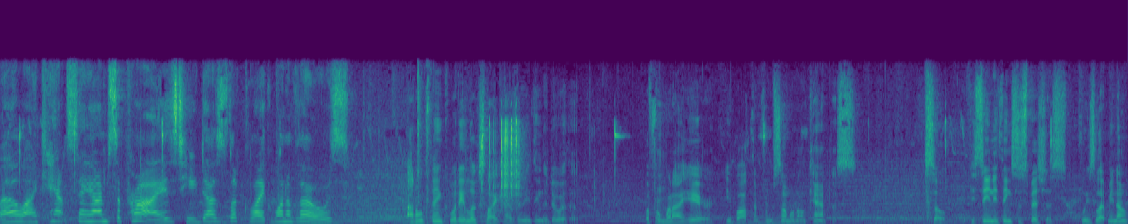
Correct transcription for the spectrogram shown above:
Well, I can't say I'm surprised. He does look like one of those. I don't think what he looks like has anything to do with it. But from what I hear, he bought them from someone on campus. So if you see anything suspicious, please let me know.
